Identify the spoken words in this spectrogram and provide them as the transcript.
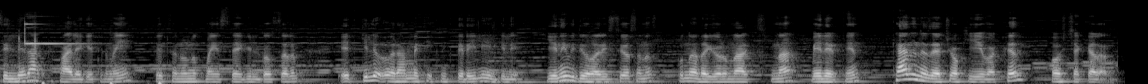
zilleri aktif hale getirmeyi lütfen unutmayın sevgili dostlarım. Etkili öğrenme teknikleriyle ilgili yeni videolar istiyorsanız bunları da yorumlar kısmına belirtin. Kendinize çok iyi bakın. Hoşçakalın.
